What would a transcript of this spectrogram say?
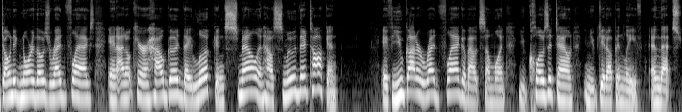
Don't ignore those red flags, and I don't care how good they look and smell and how smooth they're talking. If you got a red flag about someone, you close it down and you get up and leave. And that's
